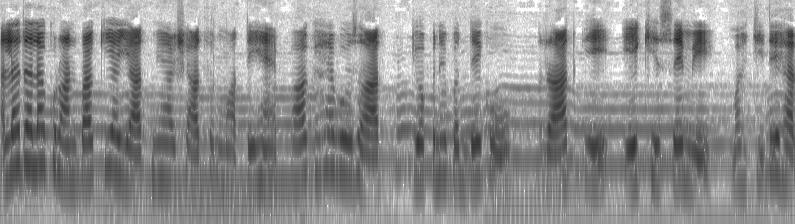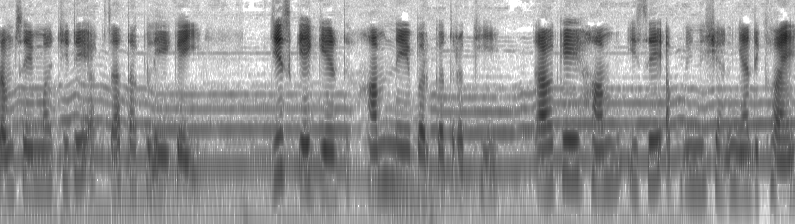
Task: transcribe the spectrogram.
اللہ تعالیٰ قرآن پاک کی آیات میں ارشاد فرماتے ہیں، پاک ہے وہ ذات جو اپنے بندے کو رات کے ایک حصے میں مسجد حرم سے مسجد اقصا تک لے گئی، جس کے گرد ہم نے برکت رکھی۔ تاکہ ہم اسے اپنی نشانیاں دکھائیں۔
